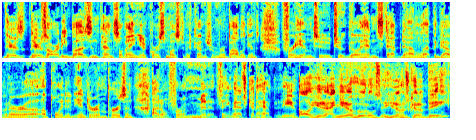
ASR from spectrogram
There's there's already buzz in Pennsylvania. Of course, most of it comes from Republicans. For him to to go ahead and step down and let the governor uh, appoint an interim person, I don't for a minute think that's going to happen to you. Oh, you know, and you know who it'll, you know who's going to be?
